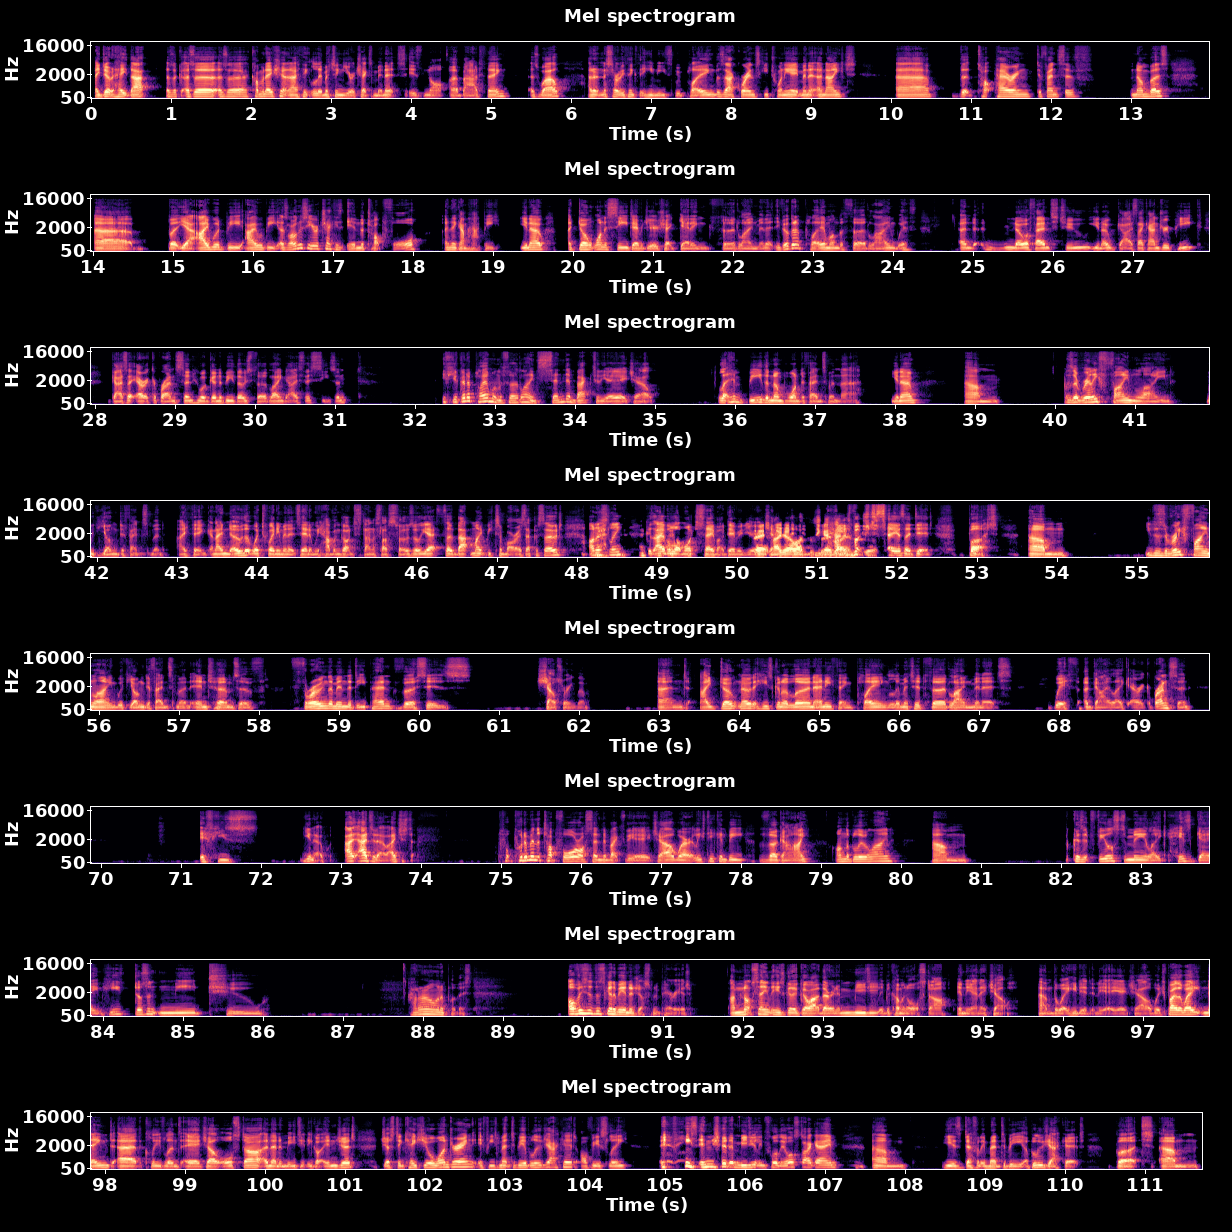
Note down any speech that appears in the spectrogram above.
I don't hate that as a as a as a combination, and I think limiting Jiricek's minutes is not a bad thing as well. I don't necessarily think that he needs to be playing the Zach Werenski 28 minute a night, uh, the top pairing defensive numbers. Uh, but yeah, I would be, I would be, as long as Jiricek is in the top four, I think I'm happy. You know, I don't want to see David Jiricek getting third line minutes. If you're going to play him on the third line with, and no offense to, you know, guys like Andrew Peeke, guys like Erik Branson, who are going to be those third line guys this season. If you're going to play him on the third line, send him back to the AHL. Let him be the number one defenseman there. You know, um, there's a really fine line with young defensemen, I think. And I know that we're 20 minutes in and we haven't gotten to Stanislav Svozil yet. So that might be tomorrow's episode, honestly, because I have a lot more to say about David Jiricek. I got a lot to say. I had as much to say as I did. But um, there's a really fine line with young defensemen in terms of throwing them in the deep end versus sheltering them. And I don't know that he's going to learn anything playing limited third line minutes with a guy like Eric Branson if he's, you know, I, I don't know. I just put, put him in the top four or send him back to the AHL where at least he can be the guy on the blue line. Um, because it feels to me like his game, he doesn't need to. How do I want to put this? Obviously, there's going to be an adjustment period. I'm not saying that he's going to go out there and immediately become an all star in the NHL um, the way he did in the AHL, which, by the way, named uh, the Cleveland's AHL All Star and then immediately got injured. Just in case you were wondering if he's meant to be a Blue Jacket, obviously, if he's injured immediately before the All Star game, um, he is definitely meant to be a Blue Jacket. But um,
